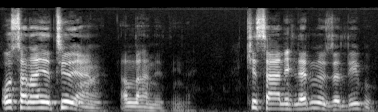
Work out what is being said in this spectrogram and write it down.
O sana yetiyor yani Allah'ın izniyle. Ki salihlerin özelliği bu.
